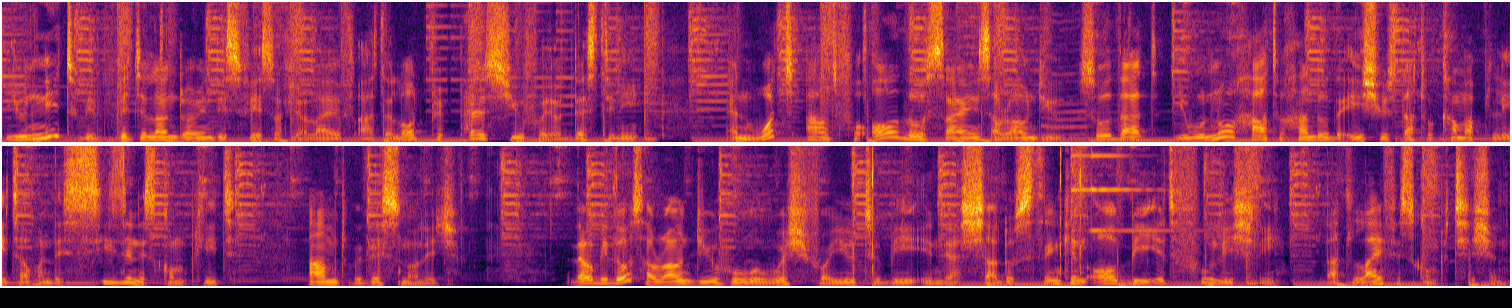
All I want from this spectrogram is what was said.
you need to be vigilant during this phase of your life as the Lord prepares you for your destiny and watch out for all those signs around you so that you will know how to handle the issues that will come up later when the season is complete, armed with this knowledge. There will be those around you who will wish for you to be in their shadows, thinking, albeit foolishly, that life is competition.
